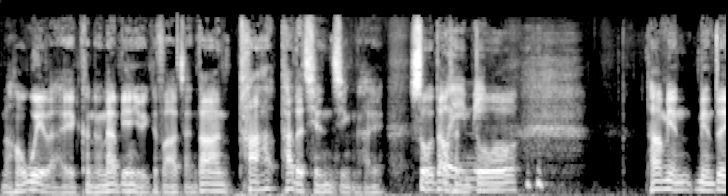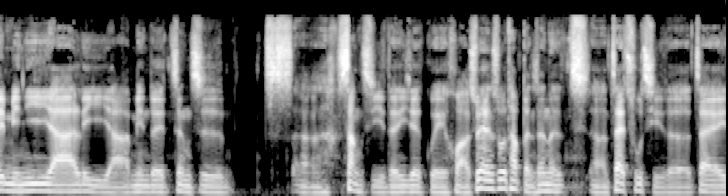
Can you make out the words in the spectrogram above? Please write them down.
然后未来可能那边有一个发展，当然它它的前景还受到很多。他面面对民意压力呀，面对政治呃上级的一些规划，虽然说他本身的呃在初期的在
